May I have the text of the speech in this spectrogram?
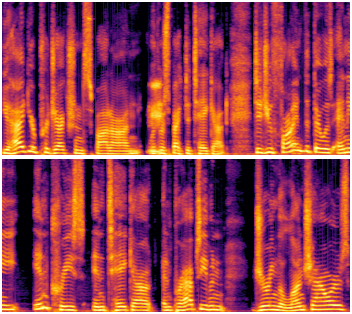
You had your projection spot on with mm. respect to takeout. Did you find that there was any increase in takeout and perhaps even during the lunch hours,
